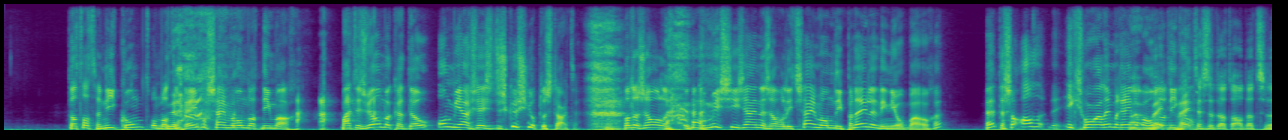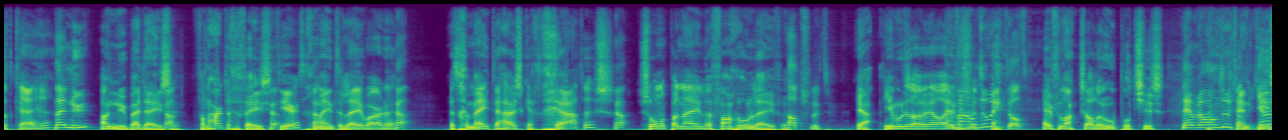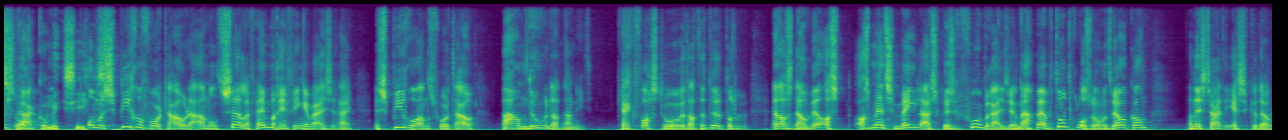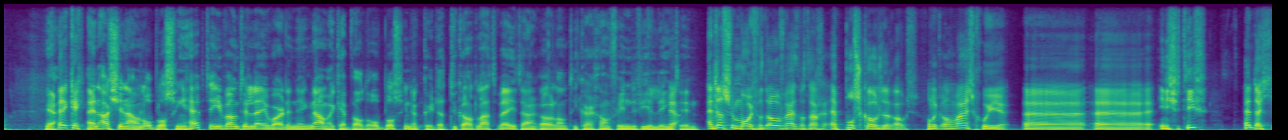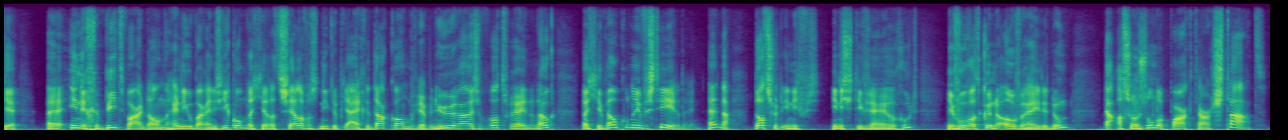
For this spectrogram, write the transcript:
dat dat er niet komt, omdat er regels zijn waarom dat niet mag. Maar het is wel mijn cadeau om juist deze discussie op te starten. Want er zal een, een commissie zijn, er zal wel iets zijn waarom die panelen er niet op mogen. Hè, dat zal altijd, ik hoor alleen maar reden waarom weet- dat niet weten kan. ze dat al dat ze dat krijgen? Nee, nu. Oh, nu bij deze. Ja. Van harte gefeliciteerd, gemeente Leeuwarden. Ja. Het gemeentehuis krijgt gratis Ja. zonnepanelen van GroenLeven. Absoluut. Ja, je moet het al wel En even, waarom doe ik dat? even langs alle hoepeltjes Nee, maar waarom doe ik dat? en Juist om, inspraakcommissies. om een spiegel voor te houden aan onszelf. Helemaal geen vingerwijzerij. Een spiegel aan ons voor te houden. Waarom doen we dat nou niet? Krijg ik vast te horen dat het... En als het nou wel, als, als mensen meeluisteren, kunnen ze zich voorbereiden. Zeggen, nou, we hebben het opgelost waarom het wel kan. Dan is daar het eerste cadeau. Ja. Hey, kijk, En als je nou een oplossing hebt en je woont in Leeuwarden en denkt, nou, maar ik heb wel de oplossing, dan kun je dat natuurlijk altijd laten weten aan Roland. Die kan je gewoon vinden via Ja. LinkedIn. En dat is zo mooi van de overheid. Wat daar, eh, de Roos. Vond ik een onwijs goede eh, eh, initiatief. Hè, dat je eh, in een gebied waar dan hernieuwbare energie komt. Dat je dat zelf, als het niet op je eigen dak komt. Of je hebt een huurhuis of wat voor reden dan ook. Dat je wel kon investeren erin. Nou, dat soort ini- initiatieven zijn heel goed. Je vroeg wat kunnen overheden doen. Ja, als zo'n zonnepark daar staat.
